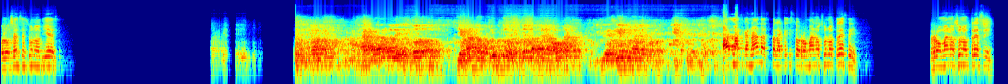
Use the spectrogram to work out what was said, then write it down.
Colosenses 1.10. agradándole todo, llevando fruto de toda buena obra y creciendo en el Almas ganadas para Cristo, Romanos 1.13. Romanos 1.13.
